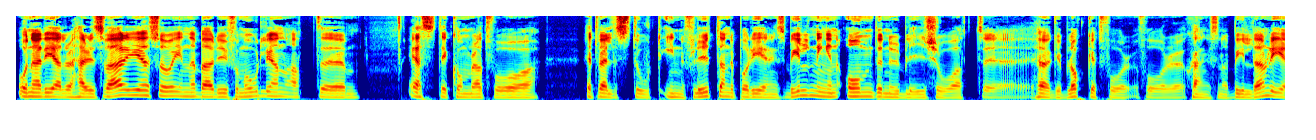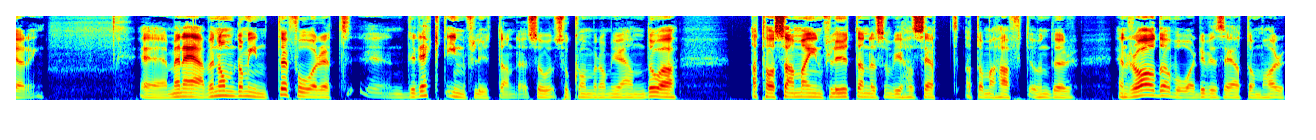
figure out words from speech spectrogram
Och när det gäller här i Sverige så innebär det ju förmodligen att eh, SD kommer att få ett väldigt stort inflytande på regeringsbildningen om det nu blir så att eh, högerblocket får, får chansen att bilda en regering. Eh, men även om de inte får ett eh, direkt inflytande så, så kommer de ju ändå att ha samma inflytande som vi har sett att de har haft under en rad av år, det vill säga att de har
